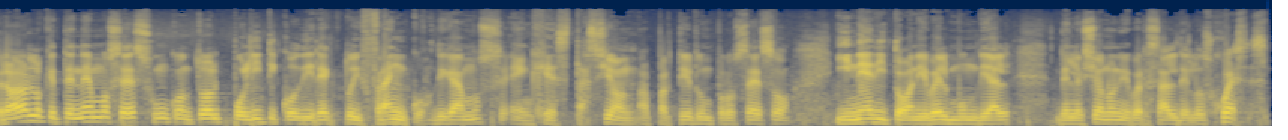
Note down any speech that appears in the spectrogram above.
Pero ahora lo que tenemos es un control político directo y franco, digamos, en gestación, a partir de un proceso inédito a nivel mundial de elección universal de los jueces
